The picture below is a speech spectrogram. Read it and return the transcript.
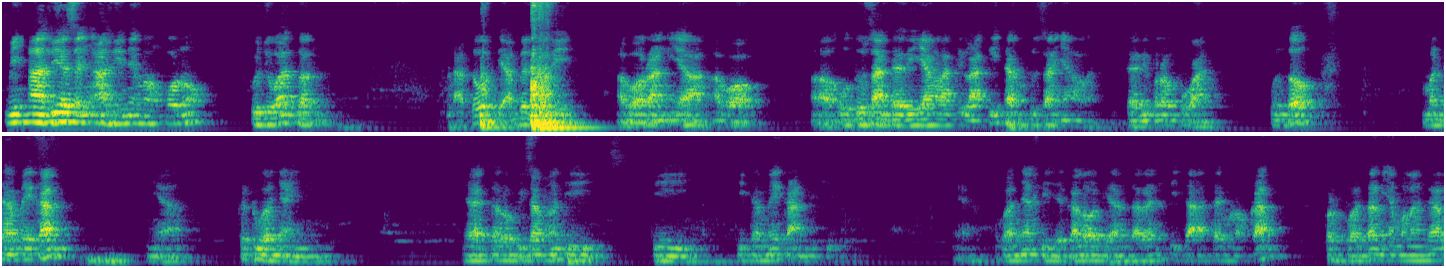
min ahli sing ahline mengkono bojo. Satu diambil dari apa orang ya apa uh, utusan dari yang laki-laki dan utusan yang dari perempuan untuk mendamaikan ya keduanya ini. Ya kalau bisa memang di, di didamaikan di situ. Ya bukannya di, kalau di antaranya tidak ada yang melakukan perbuatan yang melanggar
